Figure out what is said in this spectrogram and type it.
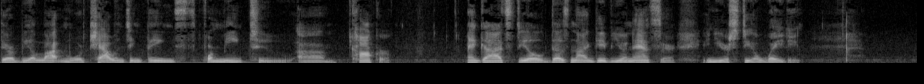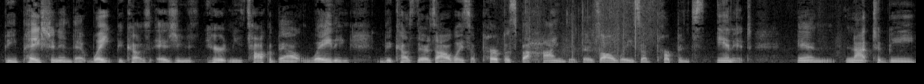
there'll be a lot more challenging things for me to um, conquer and God still does not give you an answer and you're still waiting. Be patient in that wait because, as you heard me talk about waiting, because there's always a purpose behind it, there's always a purpose in it, and not to be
